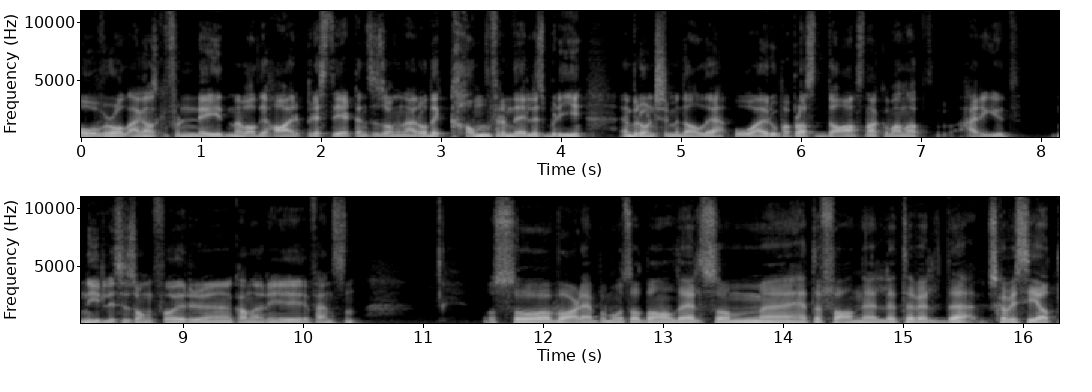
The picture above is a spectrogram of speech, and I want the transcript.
overall er ganske fornøyd med hva de har prestert denne sesongen. her, Og det kan fremdeles bli en bronsemedalje og europaplass. Da snakker man at herregud, nydelig sesong for Kanari-fansen. Og så var det en på motsatt banehalvdel som eh, heter Faniel Tevelde. Skal vi si at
